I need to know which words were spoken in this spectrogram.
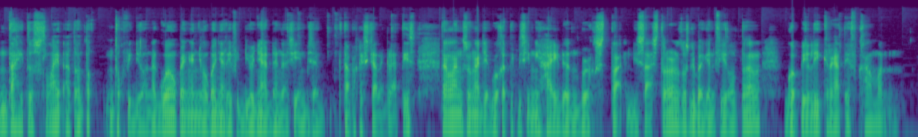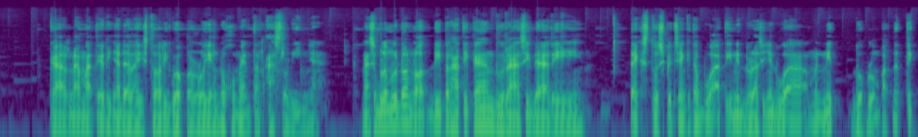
entah itu slide atau untuk untuk video. Nah, gue pengen nyoba nyari videonya ada nggak sih yang bisa kita pakai secara gratis. Kita langsung aja gue ketik di sini Heidenberg Disaster, terus di bagian filter gue pilih Creative Commons. Karena materinya adalah histori, gue perlu yang dokumenter aslinya. Nah, sebelum lu download, diperhatikan durasi dari text to speech yang kita buat. Ini durasinya 2 menit 24 detik.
